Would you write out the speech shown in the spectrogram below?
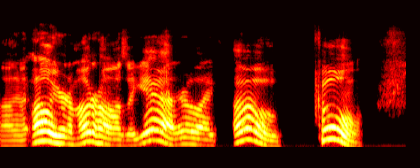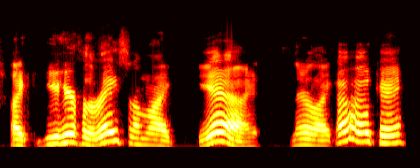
Uh, they're like, oh you're in a motorhome? I was like yeah. They're like oh cool. Like you're here for the race? And i'm like yeah. And they're like oh okay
